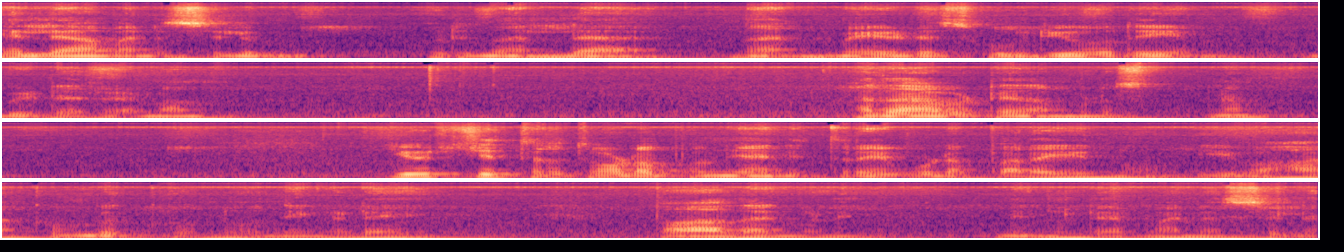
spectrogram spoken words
എല്ലാ മനസ്സിലും ഒരു നല്ല നന്മയുടെ സൂര്യോദയം വിടരണം. അതാവട്ടെ നമ്മുടെ സ്വപ്നം. ഈ ഒരു ചിത്രത്തോടൊപ്പം ഞാൻ ഇത്രയും കൂടെ പറയുന്നു. ഈ വാക്കും വെക്കുന്നു നിങ്ങളുടെ പാദങ്ങളിൽ നിങ്ങളുടെ മനസ്സിൽ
